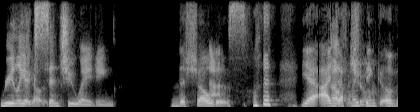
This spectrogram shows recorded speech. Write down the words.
Really Shoulder- accentuating. the shoulders. yeah, I Oh, definitely sure. think of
